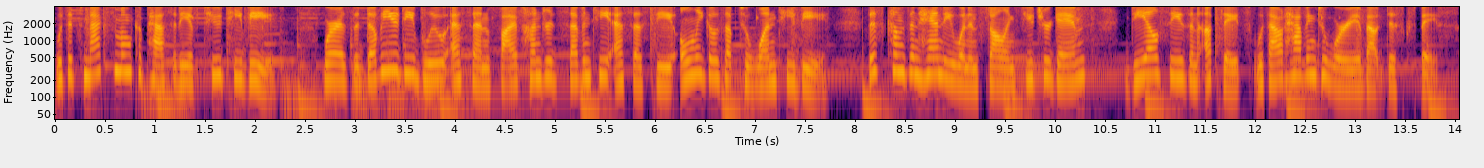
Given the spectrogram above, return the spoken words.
with its maximum capacity of 2 TB, whereas the WD Blue SN570 SSD only goes up to 1 TB. This comes in handy when installing future games, DLCs, and updates without having to worry about disk space.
